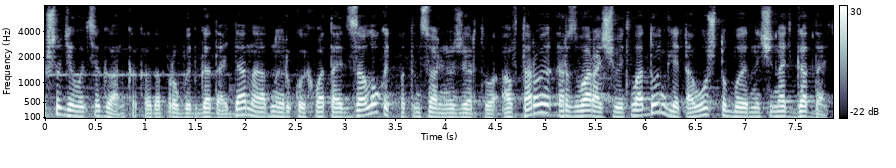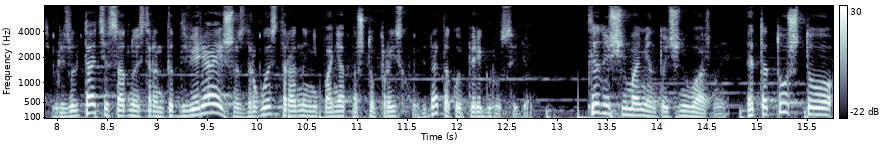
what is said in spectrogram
что делает цыганка, когда пробует гадать? Да, она одной рукой хватает за локоть потенциальную жертву, а второй разворачивает ладонь для того, чтобы начинать гадать. В результате, с одной стороны, ты доверяешь, а с другой стороны, непонятно, что происходит. Да, такой перегруз идет. Следующий момент очень важный. Это то, что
